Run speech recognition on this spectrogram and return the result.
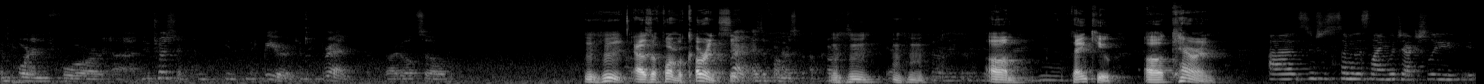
important for uh, nutrition and, you know, to make beer, to make bread, but also, Mm-hmm. As a form of currency. right, as a form of currency. Mm-hmm. yeah. Mm-hmm. Um, thank you, uh, Karen. Uh, so just some of this language actually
